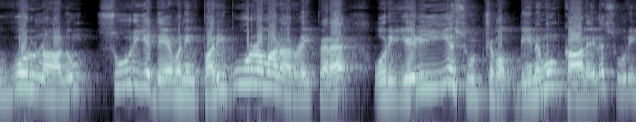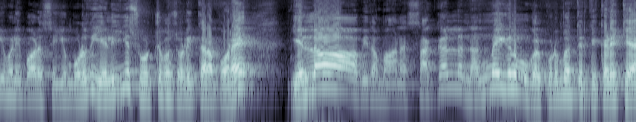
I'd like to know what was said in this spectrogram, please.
ஒவ்வொரு நாளும் சூரிய தேவனின் பரிபூர்ணமான அருளை பெற ஒரு எளிய சூட்சமம். தினமும் காலையில் சூரிய வழிபாடு செய்யும் பொழுது எளிய சூட்சமம் சொல்லித்தர போகிறேன் எல்லா விதமான சகல நன்மைகளும் உங்கள் குடும்பத்திற்கு கிடைக்க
